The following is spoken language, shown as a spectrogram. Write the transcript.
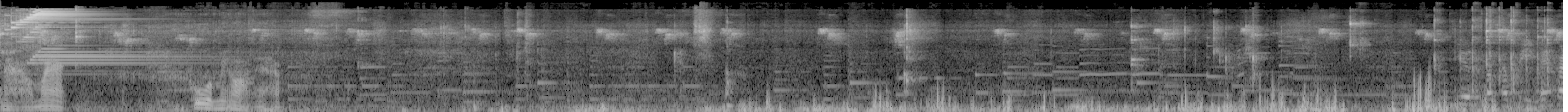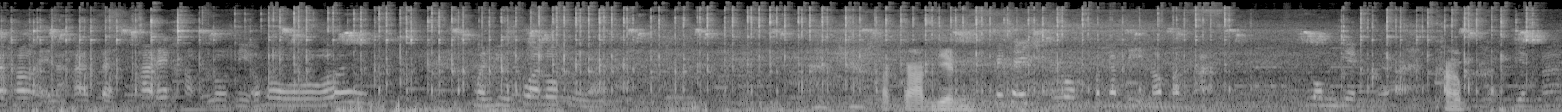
หนาวมาก พูดไม่ออกนะครับ ยืนปกติไม่ค่อยเท่าไหร่นะคะ แต่ถ้าได้ขับรถนี่โอ้โหเหมือนอยู่ขั้วโลกเหนืออากาศเย็น ไม่ใช่ลมปกติเนาะปะทะลมเย็นเลยค่ะครับ เย็นมาก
